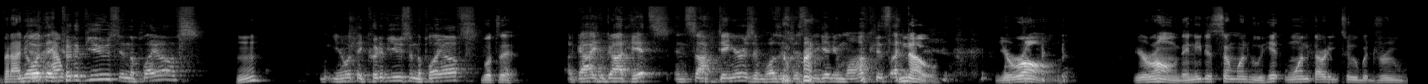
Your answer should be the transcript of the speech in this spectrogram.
But I you know what they how, could have used in the playoffs? Hmm? You know what they could have used in the playoffs? What's that? A guy who got hits and soft dingers and wasn't just getting walk. It's like no, you're wrong. You're wrong. They needed someone who hit 132 but drew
